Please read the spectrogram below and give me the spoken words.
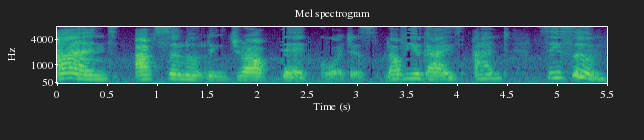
and absolutely drop dead gorgeous. Love you guys and see you soon.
